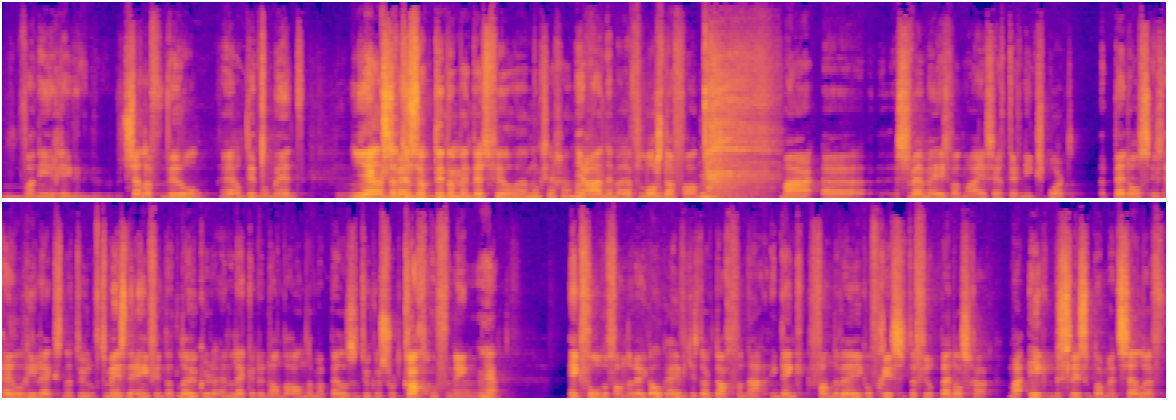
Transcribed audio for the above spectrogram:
wanneer ik zelf wil, hè, op dit moment. ja, Ik dat zwem. is op dit moment best veel, eh, moet ik zeggen. Maar, Ja, even los daarvan. maar eh, zwemmen is wat Maya zegt, techniek sport. Pedals is heel relaxed natuurlijk. Of tenminste, de een vindt dat leuker en lekkerder dan de ander. Maar pedals is natuurlijk een soort krachtoefening. ja. Ik voelde van de week ook eventjes dat ik dacht van... nou, ik denk van de week of gisteren te veel pedals ga. Maar ik beslis op dat moment zelf.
